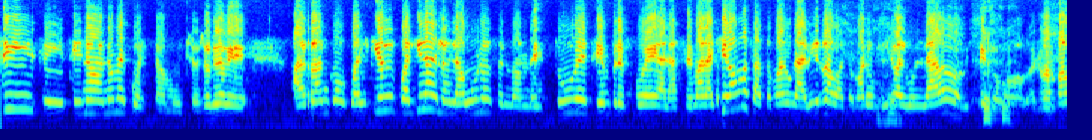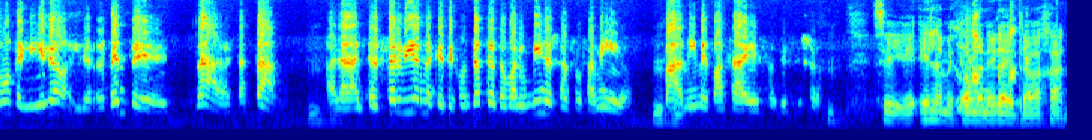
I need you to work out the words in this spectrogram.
Sí, sí, sí, no, no me cuesta mucho. Yo creo que arranco cualquier cualquiera de los laburos en donde estuve siempre fue a la semana, che, vamos a tomar una birra o a tomar un vino a algún lado, viste, como rompamos el hielo y de repente, nada, ya está al tercer viernes que te juntaste a tomar un vino ya sos amigos. a mí me pasa eso, qué sé yo. Sí, e, es la mejor manera de trabajar.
